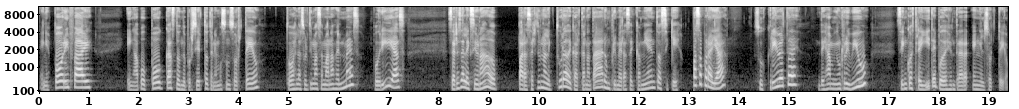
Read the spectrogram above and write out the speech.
en Spotify, en Apple Podcast, donde por cierto tenemos un sorteo todas las últimas semanas del mes. Podrías ser seleccionado para hacerte una lectura de carta natal, un primer acercamiento, así que pasa por allá, suscríbete, déjame un review, cinco estrellitas y puedes entrar en el sorteo.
